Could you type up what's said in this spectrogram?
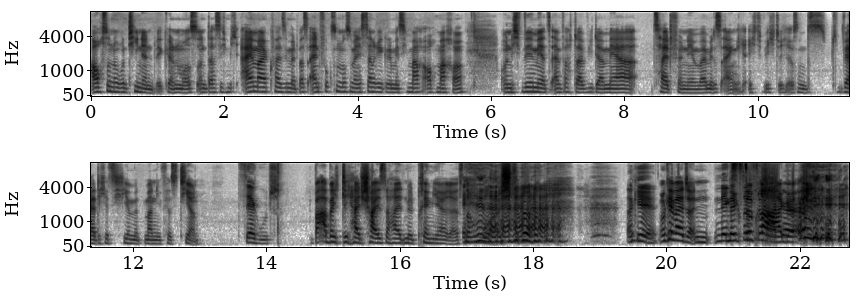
auch so eine Routine entwickeln muss und dass ich mich einmal quasi mit was einfuchsen muss und wenn ich es dann regelmäßig mache, auch mache. Und ich will mir jetzt einfach da wieder mehr Zeit für nehmen, weil mir das eigentlich echt wichtig ist und das werde ich jetzt hiermit manifestieren. Sehr gut bearbeite dich halt scheiße halten mit Premiere. Ist doch wurscht. okay. Okay, weiter. Nächste, Nächste Frage. Frage.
